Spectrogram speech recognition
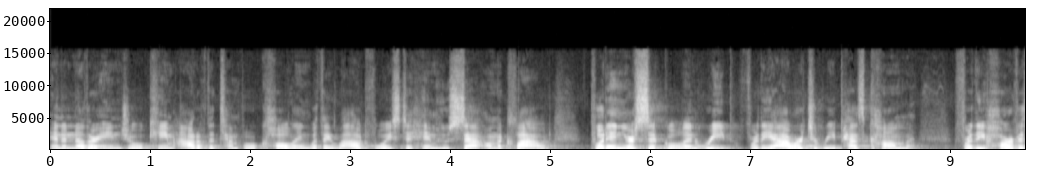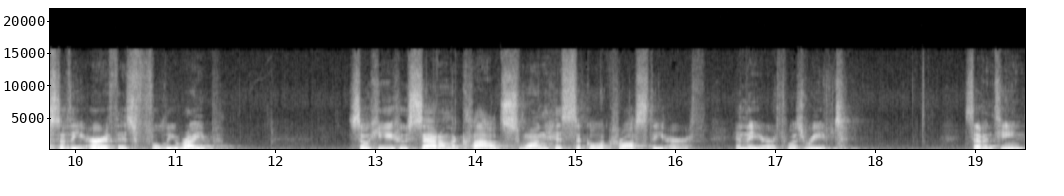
And another angel came out of the temple, calling with a loud voice to him who sat on the cloud Put in your sickle and reap, for the hour to reap has come, for the harvest of the earth is fully ripe. So he who sat on the cloud swung his sickle across the earth, and the earth was reaped. 17.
